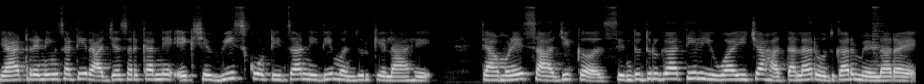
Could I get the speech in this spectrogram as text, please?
या ट्रेनिंगसाठी राज्य सरकारने एकशे वीस कोटीचा निधी मंजूर केला आहे. त्यामुळे साहजिकच सिंधुदुर्गातील युवाईच्या हाताला रोजगार मिळणार आहे.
